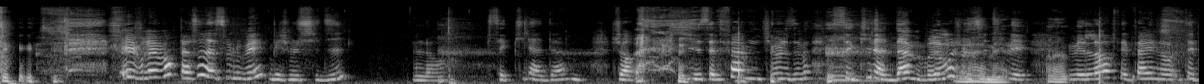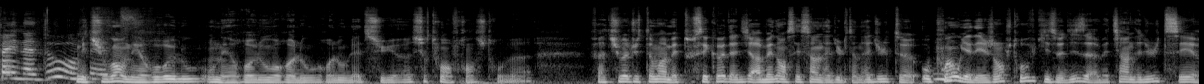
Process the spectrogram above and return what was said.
Et vraiment, personne n'a soulevé, mais je me suis dit, Laure, c'est qui la dame? Genre, qui est cette femme Tu vois, je sais pas, c'est qui la dame? Vraiment, je me suis mais- dit, mais, Ouais. mais Laure, t'es pas, une, t'es pas une ado en Mais fait. tu vois, on est relou, on est relou, relou, relou là-dessus, euh, surtout en France, je trouve. euh. Enfin, tu vois, justement, à mettre tous ces codes, à dire, ah ben non, c'est ça un adulte. Un adulte, euh, au point Mm. où il y a des gens, je trouve, qui se disent, ah ben tiens, un adulte, c'est euh,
